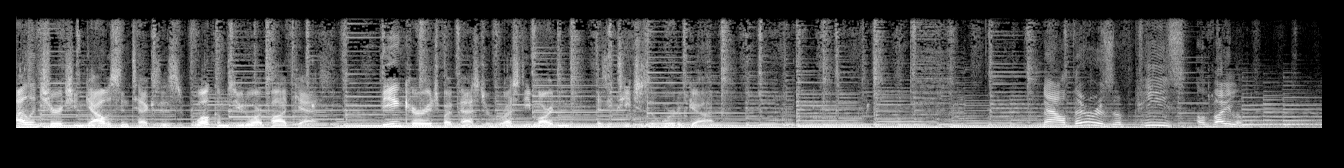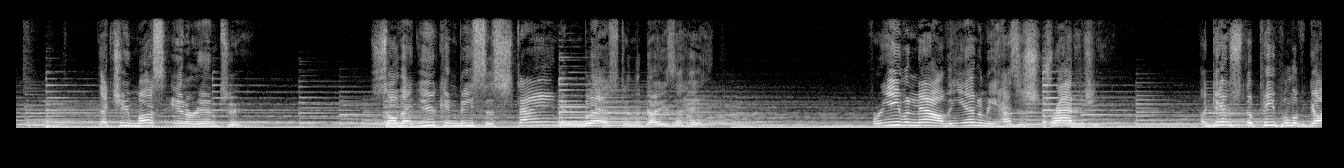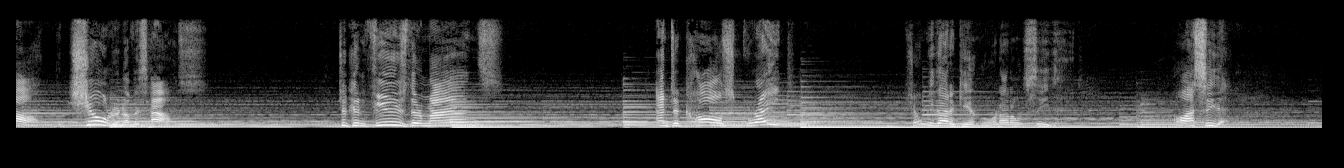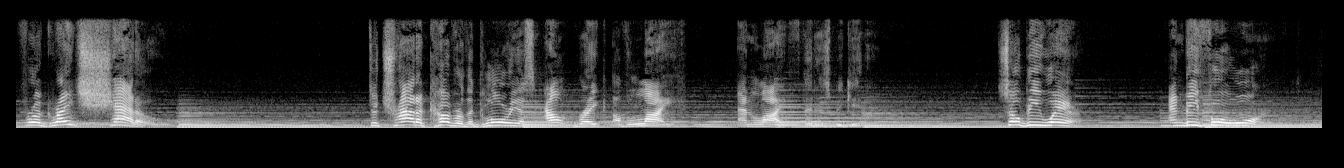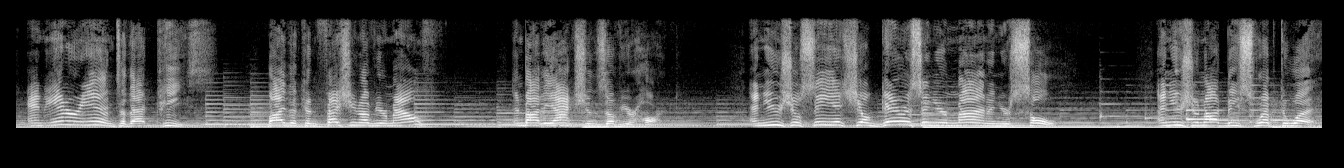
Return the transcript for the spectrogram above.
Island Church in Galveston, Texas welcomes you to our podcast. Be encouraged by Pastor Rusty Martin as he teaches the Word of God. Now, there is a peace available that you must enter into so that you can be sustained and blessed in the days ahead. For even now, the enemy has a strategy against the people of God, the children of his house to confuse their minds and to cause great. Show me that again, Lord. I don't see that. Oh, I see that. For a great shadow to try to cover the glorious outbreak of life and life that is beginning. So beware and be forewarned and enter into that peace by the confession of your mouth and by the actions of your heart and you shall see it shall garrison your mind and your soul, and you shall not be swept away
